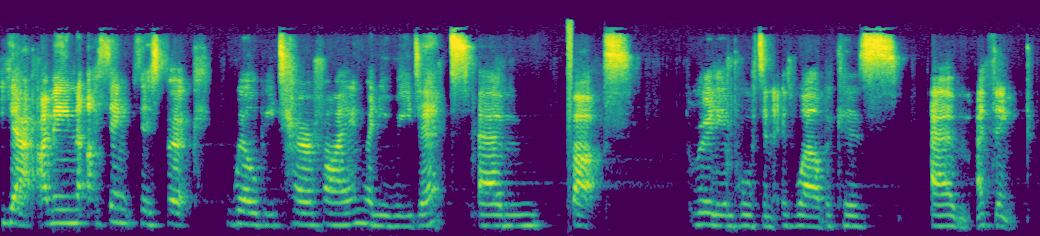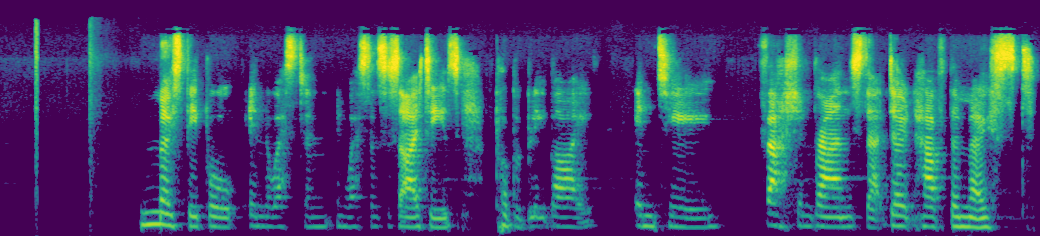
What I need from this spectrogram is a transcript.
yeah, I mean, I think this book will be terrifying when you read it, um, but really important as well because um, I think most people in the Western in Western societies probably buy into fashion brands that don't have the most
